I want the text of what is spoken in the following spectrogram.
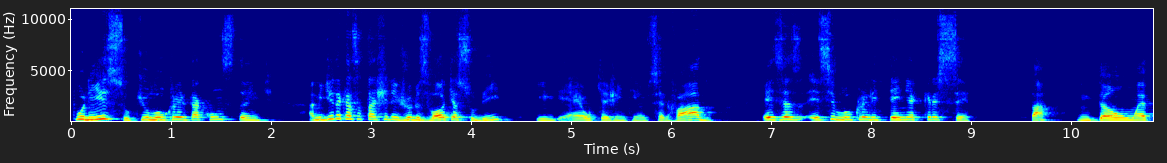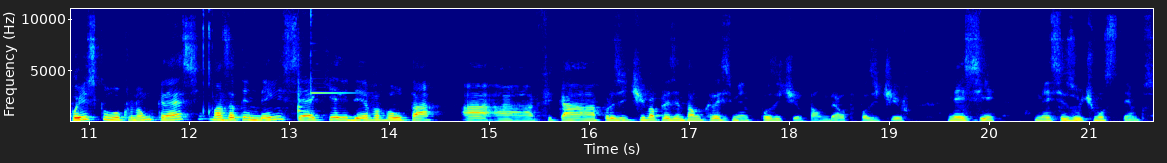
Por isso que o lucro está constante. À medida que essa taxa de juros volte a subir, e é o que a gente tem observado, esse, esse lucro ele tende a crescer, tá? Então é por isso que o lucro não cresce, mas a tendência é que ele deva voltar a, a ficar positivo, apresentar um crescimento positivo, tá? um delta positivo nesse nesses últimos tempos.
